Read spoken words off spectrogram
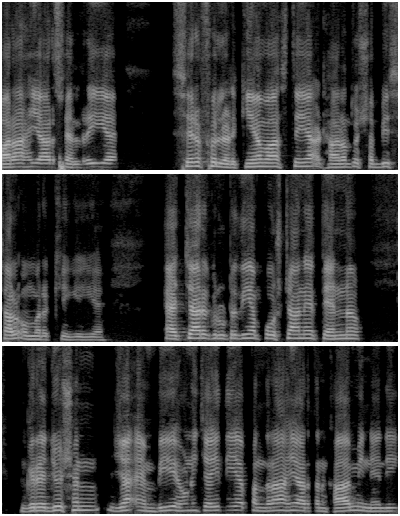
12000 ਸੈਲਰੀ ਹੈ, ਸਿਰਫ ਲੜਕੀਆਂ ਵਾਸਤੇ ਹੈ 18 ਤੋਂ 26 ਸਾਲ ਉਮਰ ਰੱਖੀ ਗਈ ਹੈ ਐਚ ਆਰ ਰਿਕਰੂਟਰ ਦੀਆਂ ਪੋਸਟਾਂ ਨੇ 3 ਗ੍ਰੈਜੂਏਸ਼ਨ ਜਾਂ ਐਮਬੀਏ ਹੋਣੀ ਚਾਹੀਦੀ ਹੈ 15000 ਤਨਖਾਹ ਮਹੀਨੇ ਦੀ।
